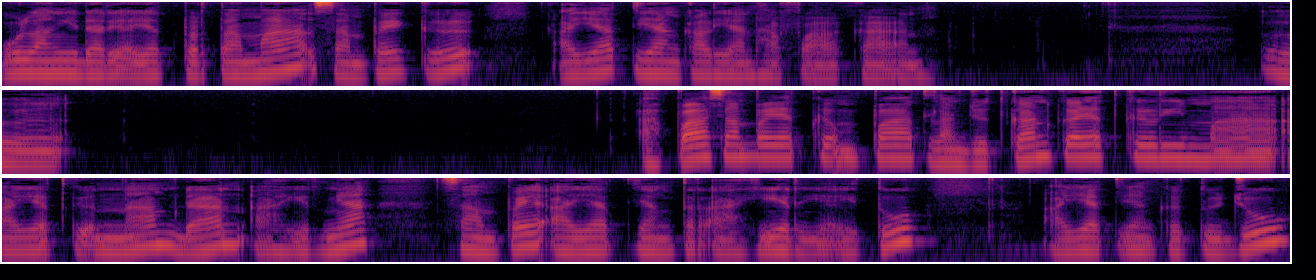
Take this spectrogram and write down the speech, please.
ulangi dari ayat pertama sampai ke ayat yang kalian hafalkan. Uh, apa sampai ayat keempat, lanjutkan ke ayat kelima, ayat keenam, dan akhirnya sampai ayat yang terakhir yaitu ayat yang ketujuh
